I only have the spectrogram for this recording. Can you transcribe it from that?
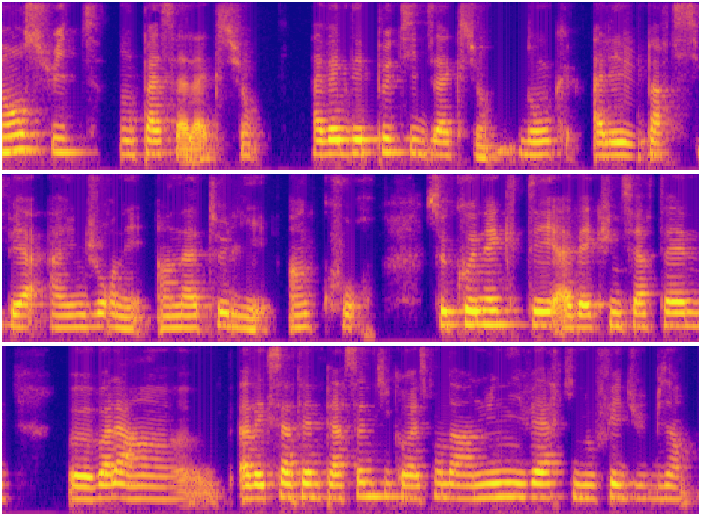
ensuite, on passe à l'action avec des petites actions. Donc, aller participer à une journée, un atelier, un cours, se connecter avec une certaine, euh, voilà, avec certaines personnes qui correspondent à un univers qui nous fait du bien.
